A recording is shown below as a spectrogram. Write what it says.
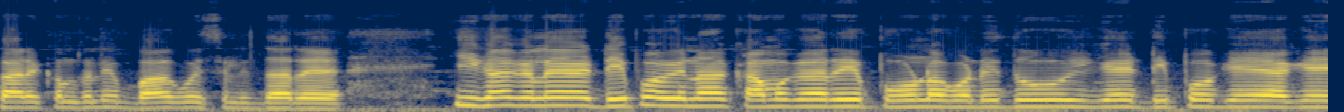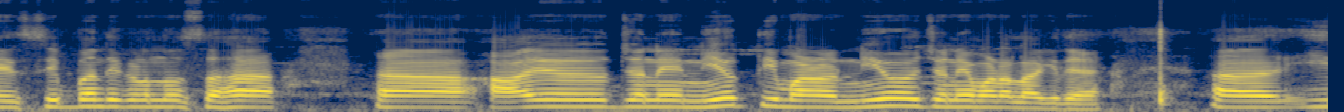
ಕಾರ್ಯಕ್ರಮದಲ್ಲಿ ಭಾಗವಹಿಸಲಿದ್ದಾರೆ. ಈಗಾಗಲೇ ಡಿಪೋವಿನ ಕಾಮಗಾರಿ ಪೂರ್ಣಗೊಂಡಿದ್ದು, ಹೀಗೆ ಡಿಪೋಗೆ ಹಾಗೆ ಸಿಬ್ಬಂದಿಗಳನ್ನು ಸಹ ಆಯೋಜನೆ ನಿಯುಕ್ತಿ ಮಾಡ, ನಿಯೋಜನೆ ಮಾಡಲಾಗಿದೆ. ಈ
